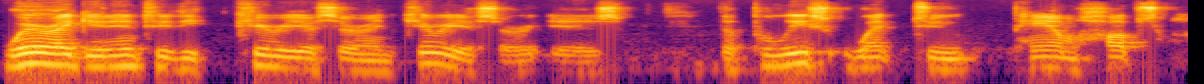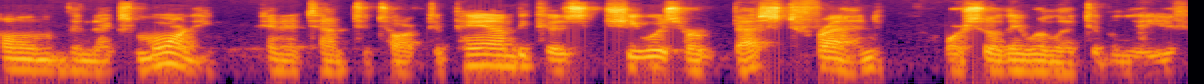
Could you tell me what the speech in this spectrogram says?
Where I get into the curiouser and curiouser is the police went to Pam Hupp's home the next morning in an attempt to talk to Pam because she was her best friend, or so they were led to believe.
